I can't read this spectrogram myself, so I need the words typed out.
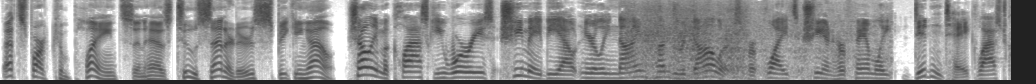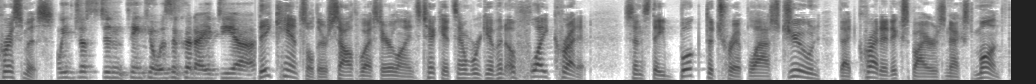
that sparked complaints and has two senators speaking out. Shelley McClaskey worries she may be out nearly $900 for flights she and her family didn't take last Christmas. We just didn't think it was a good idea. They canceled their Southwest Airlines tickets and were given a flight credit. Since they booked the trip last June, that credit expires next month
